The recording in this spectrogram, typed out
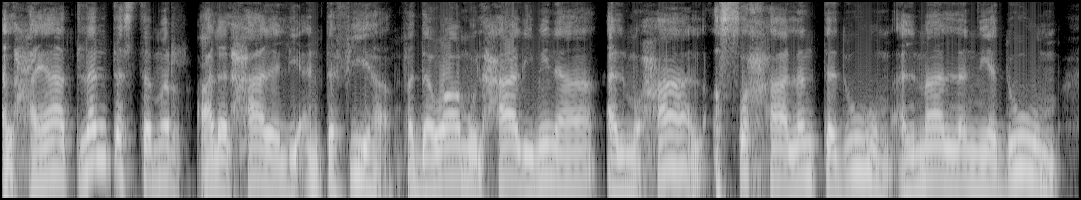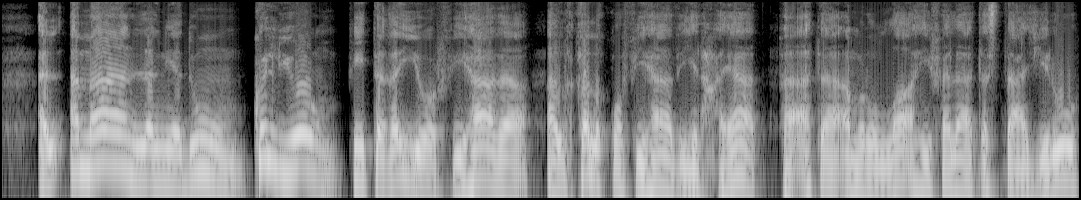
الحياة لن تستمر على الحاله اللي أنت فيها، فدوام الحال منها المحال، الصحة لن تدوم، المال لن يدوم، الأمان لن يدوم. كل يوم في تغير في هذا الخلق وفي هذه الحياة. فأتى أمر الله فلا تستعجلوه.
